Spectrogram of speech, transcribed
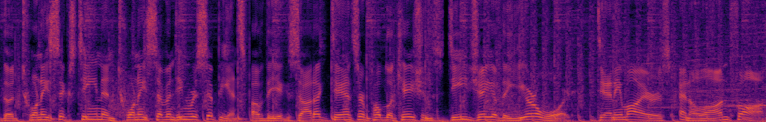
the 2016 and 2017 recipients of the Exotic Dancer Publications DJ of the Year Award, Danny Myers and Alon Fong.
